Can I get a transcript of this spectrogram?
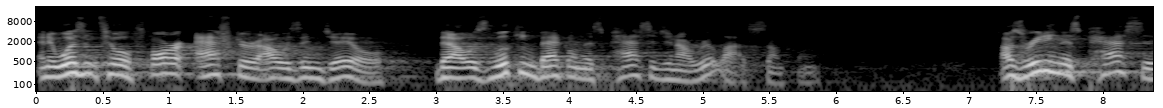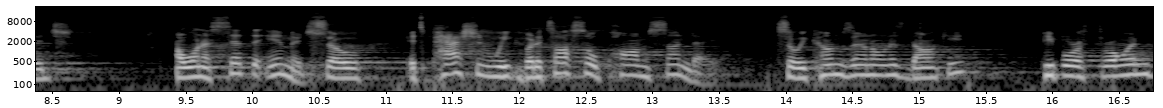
And it wasn't until far after I was in jail that I was looking back on this passage and I realized something. I was reading this passage. I want to set the image. So it's Passion Week, but it's also Palm Sunday. So he comes in on his donkey. People are throwing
